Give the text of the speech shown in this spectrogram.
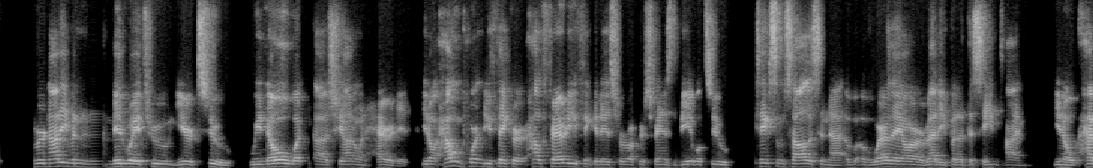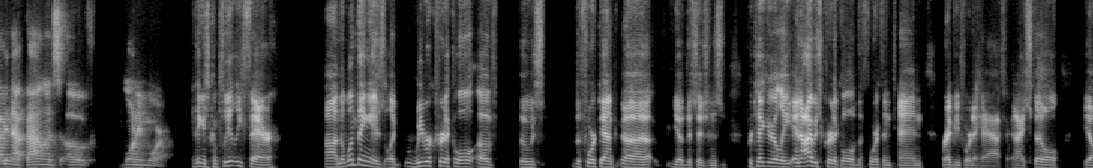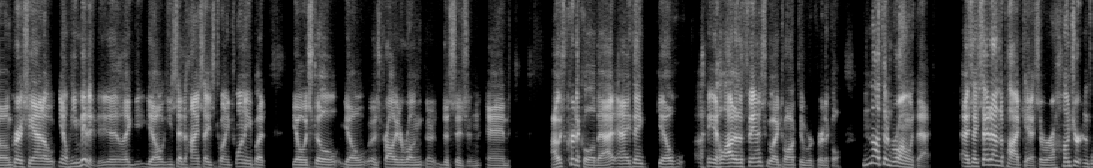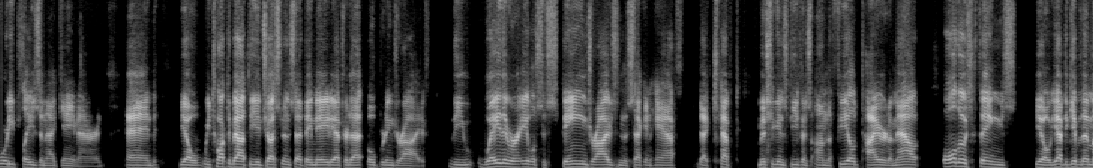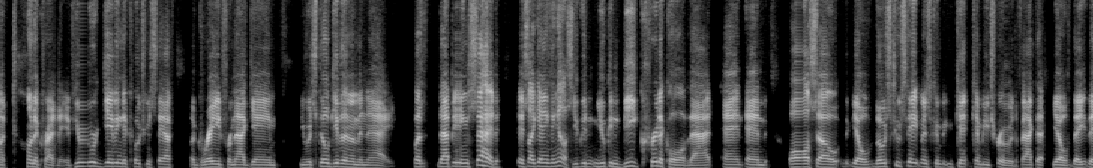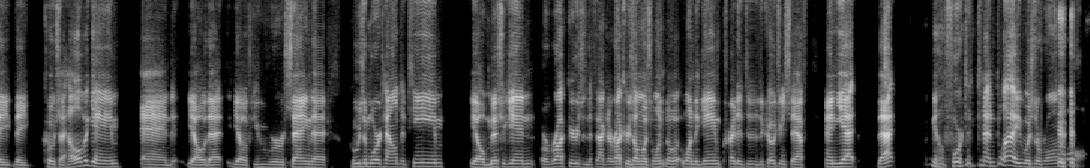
we're not even midway through year two. We know what uh, Schiano inherited. You know, how important do you think, or how fair do you think it is for Rutgers fans to be able to take some solace in that of, of where they are already, but at the same time, you know, having that balance of wanting more? I think it's completely fair. Um, the one thing is like we were critical of those the fourth down uh, you know decisions, particularly, and I was critical of the fourth and ten right before the half, and I still you know and Greg Schiano you know he admitted like you know he said hindsight's twenty twenty, but you know it's still you know it was probably the wrong uh, decision, and I was critical of that, and I think you know a lot of the fans who I talked to were critical. Nothing wrong with that. As I said on the podcast, there were 140 plays in that game, Aaron, and you know, we talked about the adjustments that they made after that opening drive. The way they were able to sustain drives in the second half that kept Michigan's defense on the field, tired them out. All those things, you know, you have to give them a ton of credit. If you were giving the coaching staff a grade from that game, you would still give them an A. But that being said, it's like anything else. You can you can be critical of that and and also, you know, those two statements can be can, can be true. The fact that, you know, they they they coach a hell of a game and, you know, that, you know, if you were saying that who's a more talented team, you know, Michigan or Rutgers, and the fact that Rutgers almost won, won the game, credit to the coaching staff. And yet that, you know, fourth and 10 play was the wrong call.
